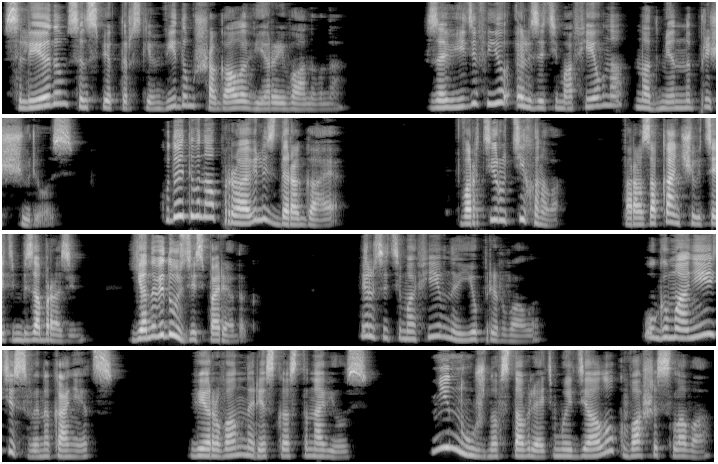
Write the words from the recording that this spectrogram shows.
Следом с инспекторским видом шагала Вера Ивановна. Завидев ее, Эльза Тимофеевна надменно прищурилась. «Куда это вы направились, дорогая?» «В квартиру Тихонова», Пора заканчивать с этим безобразием. Я наведу здесь порядок. Эльза Тимофеевна ее прервала. Угомонитесь вы, наконец. Вера Ивановна резко остановилась. Не нужно вставлять в мой диалог ваши слова.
